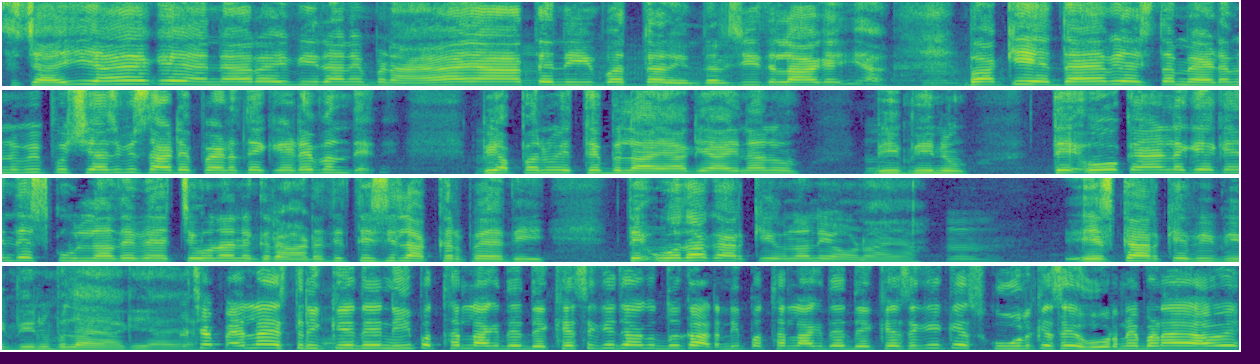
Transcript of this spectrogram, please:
ਸਚਾਈ ਹੈ ਕਿ ਐਨ ਆਰ ਆਈ ਵੀਰਾਂ ਨੇ ਬਣਾਇਆ ਆ ਤੇ ਨੀਂਹ ਪੱਥਰ ਇੰਦਰਜੀਤ ਲਾ ਗਈ ਆ। ਬਾਕੀ ਇਦਾਂ ਹੈ ਵੀ ਅਸੀਂ ਤਾਂ ਮੈਡਮ ਨੂੰ ਵੀ ਪੁੱਛਿਆ ਸੀ ਵੀ ਸਾਡੇ ਪਿੰਡ ਦੇ ਕਿਹੜੇ ਬੰਦੇ ਨੇ ਵੀ ਆਪਾਂ ਨੂੰ ਇੱਥੇ ਬੁਲਾਇਆ ਗਿਆ ਇਹਨਾਂ ਨੂੰ ਬੀਬੀ ਨੂੰ। ਤੇ ਉਹ ਕਹਿਣ ਲੱਗੇ ਕਹਿੰਦੇ ਸਕੂਲਾਂ ਦੇ ਵਿੱਚ ਉਹਨਾਂ ਨੇ ਗ੍ਰਾਂਟ ਦਿੱਤੀ ਸੀ ਲੱਖ ਰੁਪਏ ਦੀ ਤੇ ਉਹਦਾ ਕਰਕੇ ਉਹਨਾਂ ਨੇ ਆਉਣਾ ਆ। ਇਸ ਕਰਕੇ ਵੀ ਬੀਬੀ ਨੂੰ ਬੁਲਾਇਆ ਗਿਆ ਆ। ਅੱਛਾ ਪਹਿਲਾਂ ਇਸ ਤਰੀਕੇ ਦੇ ਨੀਂਹ ਪੱਥਰ ਲੱਗਦੇ ਦੇਖੇ ਸੀਗੇ ਜਾਂ ਉਦਘਾਟਨੀ ਪੱਥਰ ਲੱਗਦੇ ਦੇਖੇ ਸੀਗੇ ਕਿ ਸਕੂਲ ਕਿਸੇ ਹੋਰ ਨੇ ਬਣਾਇਆ ਹੋਵੇ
